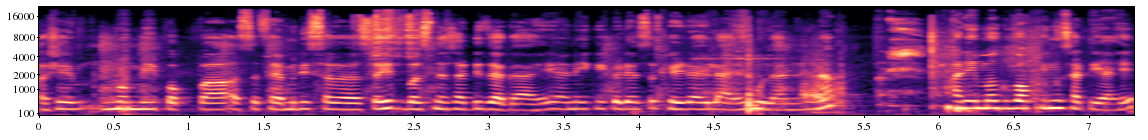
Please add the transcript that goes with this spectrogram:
असे मम्मी पप्पा असं फॅमिली स सहित बसण्यासाठी जागा आहे. आणि एकीकडे असं खेळायला आहे मुलांना. आणि मग वॉकिंगसाठी आहे.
